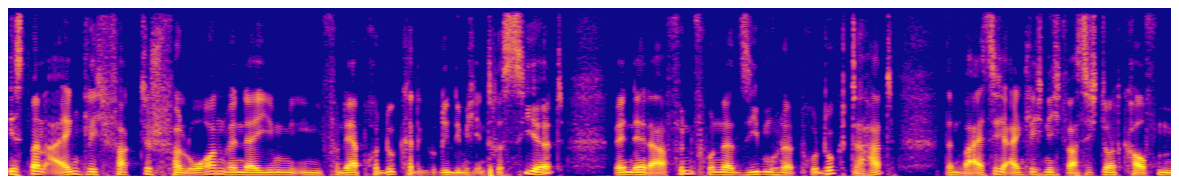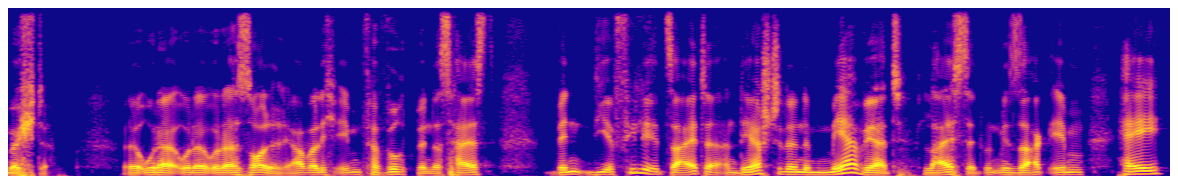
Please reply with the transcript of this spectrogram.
ist man eigentlich faktisch verloren, wenn der von der Produktkategorie, die mich interessiert, wenn der da 500, 700 Produkte hat, dann weiß ich eigentlich nicht, was ich dort kaufen möchte äh, oder, oder, oder soll, ja, weil ich eben verwirrt bin. Das heißt, wenn die Affiliate-Seite an der Stelle einen Mehrwert leistet und mir sagt eben, hey,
